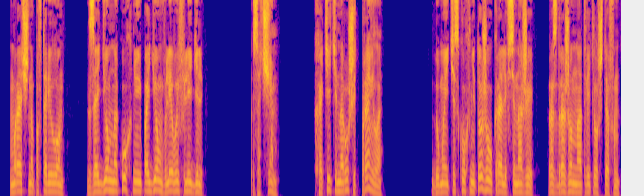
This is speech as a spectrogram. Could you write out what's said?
— мрачно повторил он. «Зайдем на кухню и пойдем в левый флигель». «Зачем? Хотите нарушить правила?» «Думаете, с кухни тоже украли все ножи?» — раздраженно ответил Штефан.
